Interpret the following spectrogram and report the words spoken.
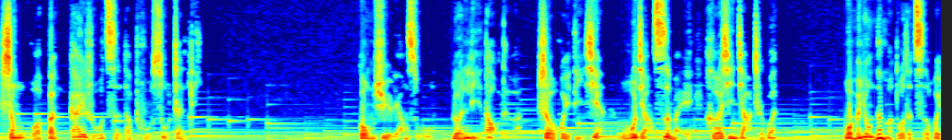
生活本该如此的朴素真理。公序良俗、伦理道德、社会底线、五讲四美、核心价值观，我们用那么多的词汇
